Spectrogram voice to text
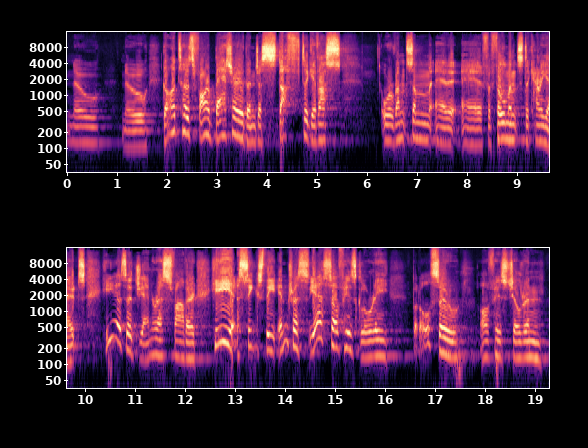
No, No, God has far better than just stuff to give us or ransom uh, uh, fulfillments to carry out. He is a generous Father. He seeks the interests, yes, of His glory, but also of His children.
